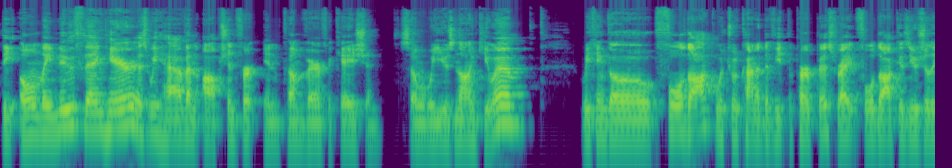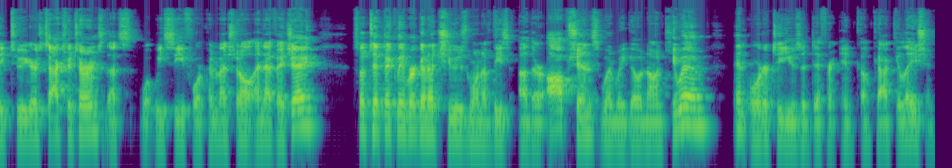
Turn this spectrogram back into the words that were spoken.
The only new thing here is we have an option for income verification. So when we use non QM, we can go full doc, which would kind of defeat the purpose, right? Full doc is usually two years tax returns. That's what we see for conventional and FHA. So typically we're going to choose one of these other options when we go non QM in order to use a different income calculation.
